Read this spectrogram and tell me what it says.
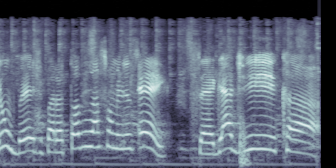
E um beijo para todas as famílias. Ei, segue a dica!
